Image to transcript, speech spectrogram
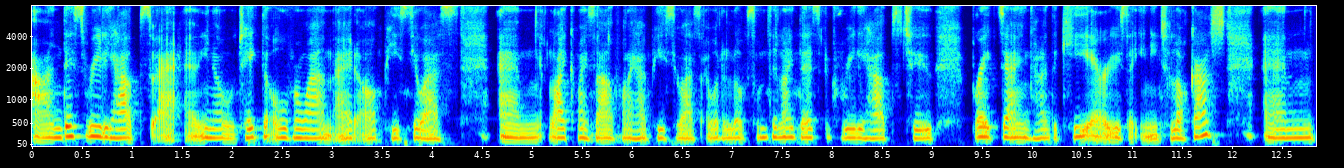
And this really helps, uh, uh you know, take the overwhelm out of PCOS. Um, like myself, when I had PCOS, I would have loved something like this. It really helps to break down kind of the key areas that you need to look at. Um,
